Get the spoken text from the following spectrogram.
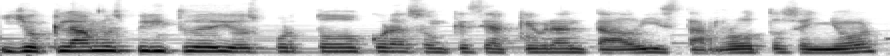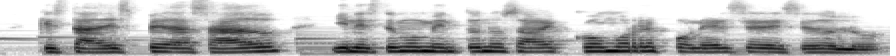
Y yo clamo, Espíritu de Dios, por todo corazón que se ha quebrantado y está roto, Señor, que está despedazado y en este momento no sabe cómo reponerse de ese dolor.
